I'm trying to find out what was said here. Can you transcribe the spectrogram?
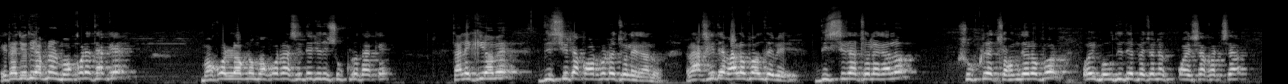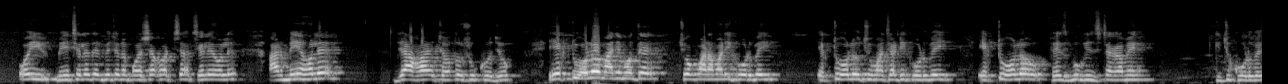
এটা যদি আপনার মকরে থাকে, মকর লগ্ন, মকর রাশিতে যদি শুক্র থাকে, তাহলে কি হবে? দৃষ্টিটা কর্কটে চলে গেল। রাশিতে ভালো ফল দেবে, দৃষ্টিটা চলে গেল শুক্রের চন্দ্রের ওপর, ওই বৌদিদের পেছনে পয়সা খরচা। ওই মেয়ে ছেলেদের পেছনে পয়সা খরচা, ছেলে হলে আর মেয়ে হলে যা হয় যত শুক্র যোগ। একটু হলেও মাঝে মধ্যে চোখ মারামারি করবেই, একটু হলেও চুমাচাটি করবেই, একটু হলেও ফেসবুক ইনস্টাগ্রামে কিছু করবে।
